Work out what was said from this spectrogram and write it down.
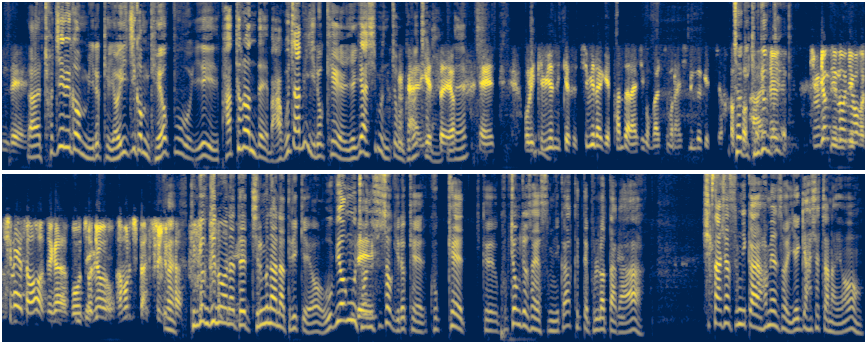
네. 아, 초질검 이렇게 여의지검 개혁부 이 파트너인데 마구잡이 이렇게 얘기하시면 좀 그렇잖아요. 알겠어요. 네. 네. 우리 김 의원님께서 치밀하게 판단하시고 말씀을 하시는 거겠죠. 저기 김경진 아, 네. 김경진 의원님하고 친해서 제가 뭐 네. 전혀 아무렇지도 않습니다. 네. 김경진 의원한테 네. 질문 하나 드릴게요. 우병우 전 수석 이렇게 국회 그 국정조사였습니까? 그때 불렀다가 식사하셨습니까? 하면서 얘기하셨잖아요.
